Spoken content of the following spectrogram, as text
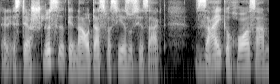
dann ist der Schlüssel genau das, was Jesus hier sagt. Sei gehorsam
